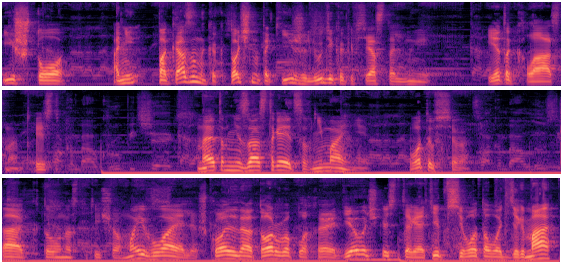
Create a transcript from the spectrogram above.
И что? Они показаны как точно такие же люди, как и все остальные. И это классно. То есть на этом не заостряется внимание. Вот и все. Так, кто у нас тут еще? Мэйв Уайли. Школьная торва, плохая девочка, стереотип всего того дерьма.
